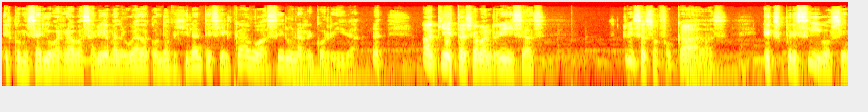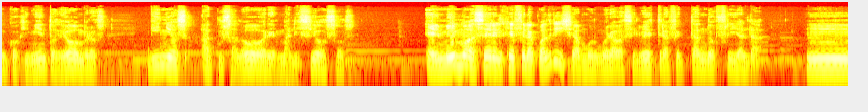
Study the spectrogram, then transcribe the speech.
El comisario Barraba salió de madrugada con dos vigilantes y el cabo a hacer una recorrida. Aquí estallaban risas, risas sofocadas, expresivos encogimientos de hombros, guiños acusadores, maliciosos. El mismo a ser el jefe de la cuadrilla, murmuraba Silvestre afectando frialdad. Mmm,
